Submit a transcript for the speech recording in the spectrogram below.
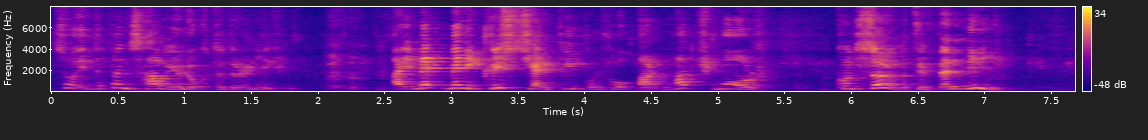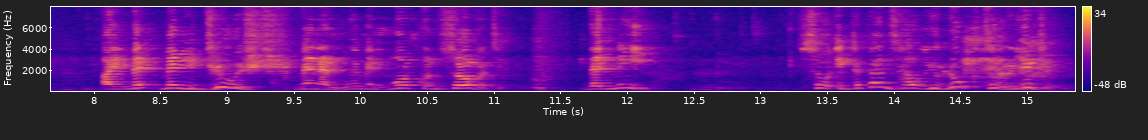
So it depends how you look to the religion. I met many Christian people who are much more conservative than me. I met many Jewish men and women more conservative than me. So it depends how you look to religion,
